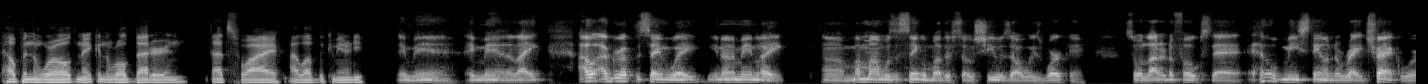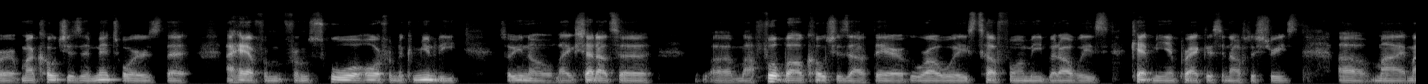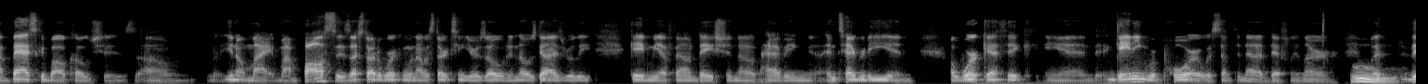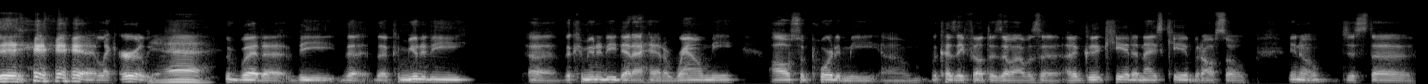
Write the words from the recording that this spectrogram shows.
helping the world, making the world better, and that's why I love the community. Amen. Amen. Like I, I grew up the same way. You know what I mean? Like um, my mom was a single mother, so she was always working. So a lot of the folks that helped me stay on the right track were my coaches and mentors that I have from from school or from the community. So you know, like shout out to uh, my football coaches out there who were always tough on me, but always kept me in practice and off the streets. Uh, my my basketball coaches, um, you know, my my bosses. I started working when I was 13 years old, and those guys really gave me a foundation of having integrity and a work ethic and gaining rapport was something that I definitely learned. Ooh. But the, like early, yeah. But uh, the the the community. Uh, the community that I had around me, all supported me um, because they felt as though I was a, a, good kid, a nice kid, but also, you know, just uh,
